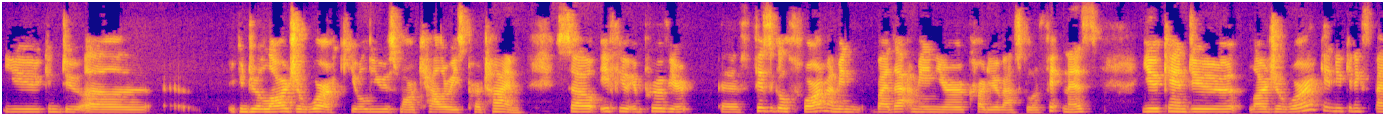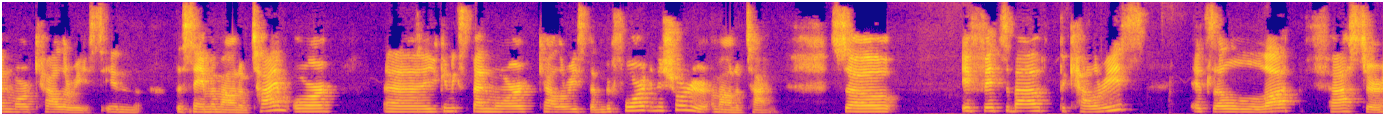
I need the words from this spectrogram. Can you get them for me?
you can do a you can do a larger work, you will use more calories per time. So if you improve your uh, physical form, I mean by that I mean your cardiovascular fitness, you can do larger work and you can expend more calories in the same amount of time, or uh, you can expend more calories than before in a shorter amount of time. So if it's about the calories, it's a lot faster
